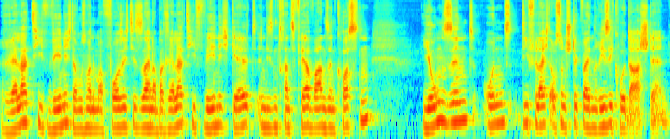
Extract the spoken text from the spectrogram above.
relativ wenig, da muss man immer vorsichtig sein, aber relativ wenig Geld in diesem Transferwahnsinn kosten, jung sind und die vielleicht auch so ein Stück weit ein Risiko darstellen.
